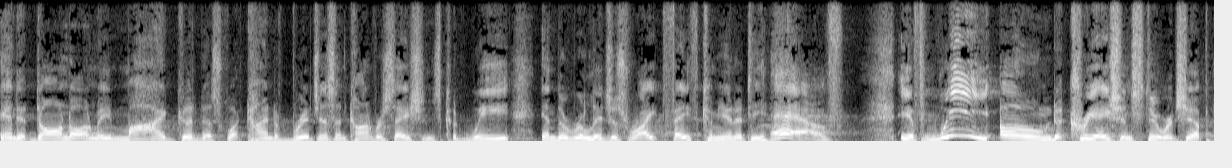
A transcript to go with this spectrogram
And it dawned on me, my goodness, what kind of bridges and conversations could we in the religious right faith community have if we owned creation stewardship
